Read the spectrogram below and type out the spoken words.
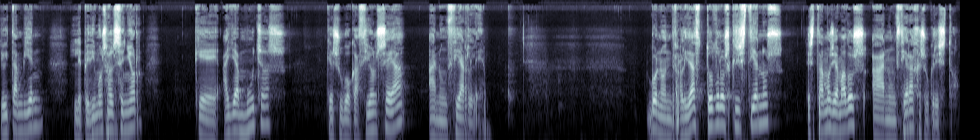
Y hoy también le pedimos al Señor que haya muchos que su vocación sea anunciarle. Bueno, en realidad todos los cristianos estamos llamados a anunciar a Jesucristo.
